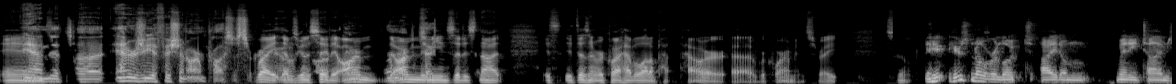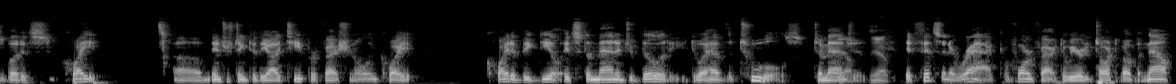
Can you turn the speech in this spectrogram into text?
and, and it's an energy efficient ARM processor. Right. You know? I was going to say the ARM, ARM the ARM means that it's not it's, it doesn't require have a lot of power uh, requirements, right? So here's an overlooked item many times, but it's quite um, interesting to the IT professional and quite quite a big deal. It's the manageability. Do I have the tools to manage yeah, it? Yeah. It fits in a rack, a form factor we already talked about, but now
